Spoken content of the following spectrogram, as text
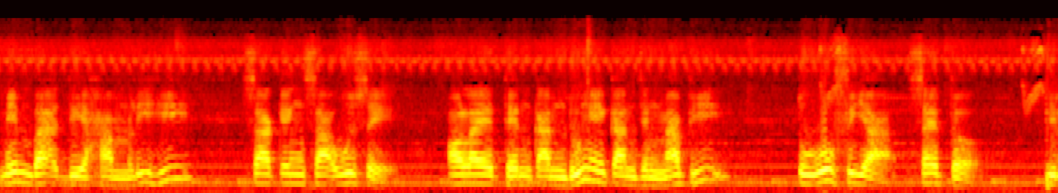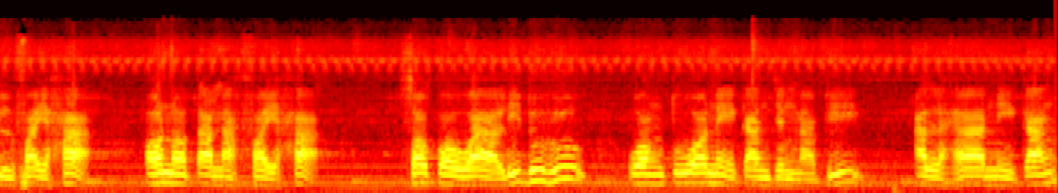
mimba dihamlihi saking sawuse oleh den kandunge kanjeng nabi tuwufiya sedo bil faiha ana tanah faiha. Sapa waliduhu wong tuane kanjeng nabi alhani kang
